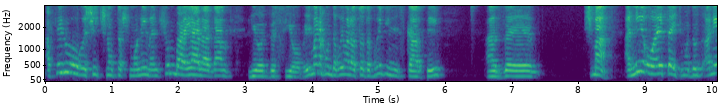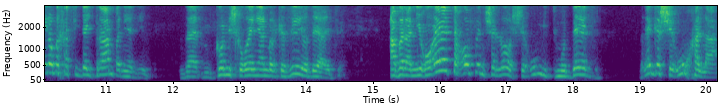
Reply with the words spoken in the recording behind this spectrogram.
60-70, אפילו ראשית שנות ה-80, אין שום בעיה לאדם להיות בשיאו. ואם אנחנו מדברים על ארה"ב, אם נזכרתי, אז שמע, אני רואה את ההתמודדות, אני לא בחסידי טראמפ, אני אגיד, וכל מי שקורא עניין מרכזי יודע את זה. אבל אני רואה את האופן שלו, שהוא מתמודד, ברגע שהוא חלה,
